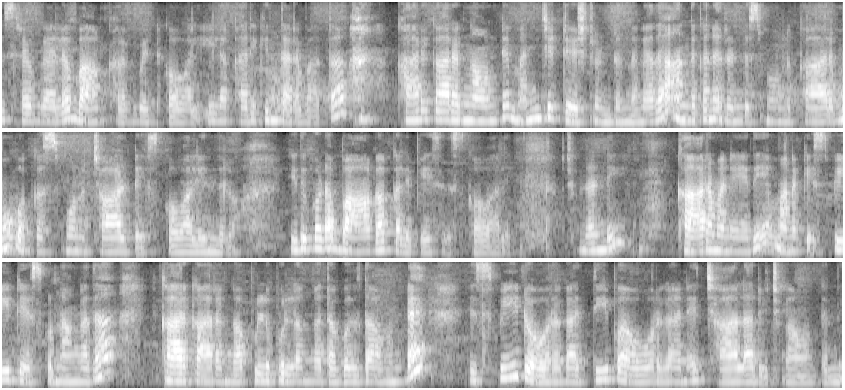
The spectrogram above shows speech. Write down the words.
ఉసిరికాయలో బాగా కరగబెట్టుకోవాలి. ఇలా కరిగిన తర్వాత కారకారంగా ఉంటే మంచి టేస్ట్ ఉంటుంది కదా. అందుకని రెండు స్పూన్లు కారము ఒక స్పూన్ చాల్ట్ వేసుకోవాలి ఇందులో. ఇది కూడా బాగా కలిపేసేసుకోవాలి. చూడండి కారం అనేది మనకి స్వీట్ వేసుకున్నాం కదా. కారకారంగా పుల్లు పుల్లంగా తగులుతూ ఉంటే ఈ స్వీట్ ఊరగా తీప ఊరగా అనేది చాలా రుచిగా ఉంటుంది.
